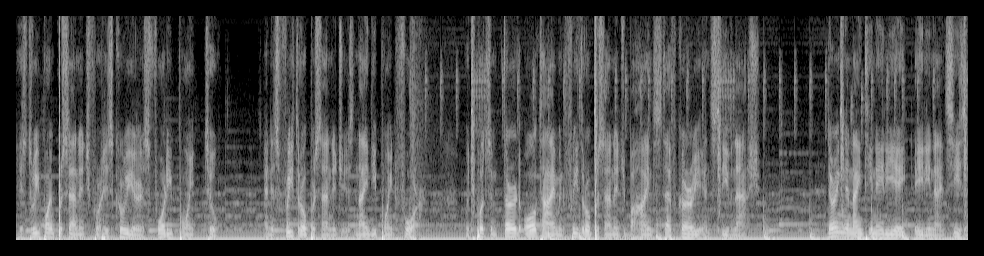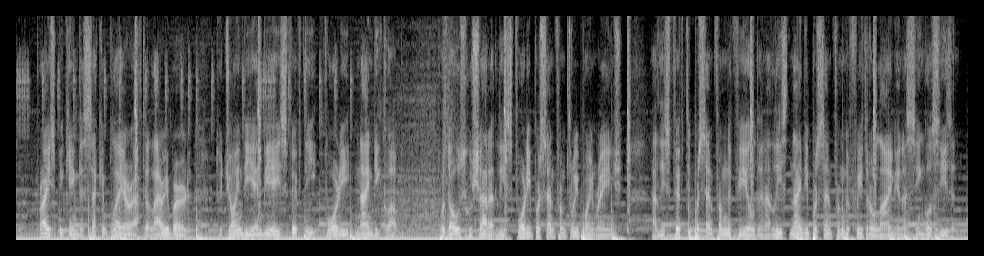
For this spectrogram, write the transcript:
His three point percentage for his career is 40.2, and his free throw percentage is 90.4, which puts him third all time in free throw percentage behind Steph Curry and Steve Nash. During the 1988 89 season, Price became the second player after Larry Bird to join the NBA's 50 40 90 club for those who shot at least 40% from three point range, at least 50% from the field, and at least 90% from the free throw line in a single season.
